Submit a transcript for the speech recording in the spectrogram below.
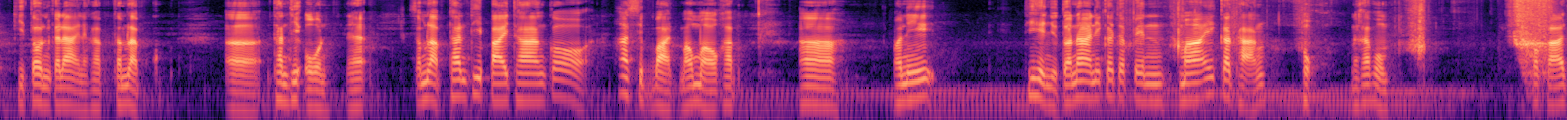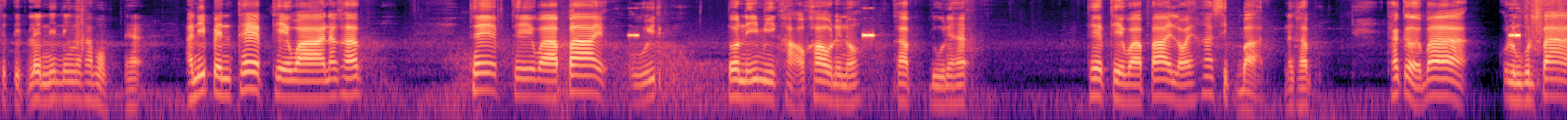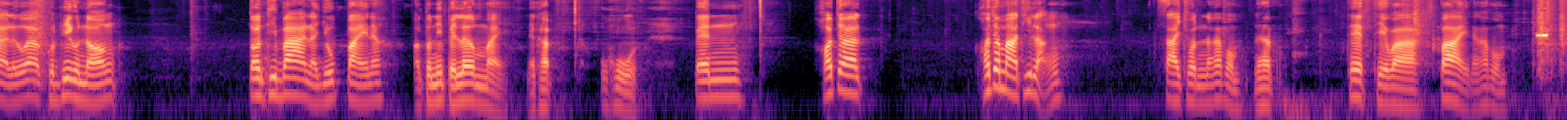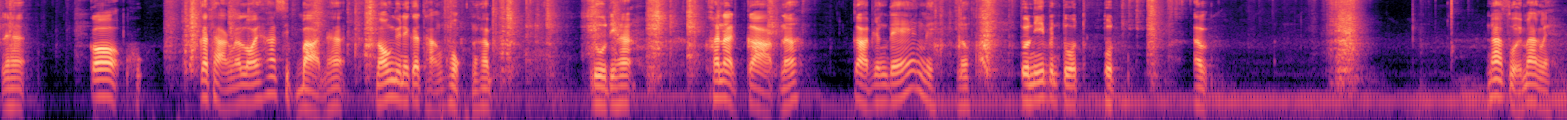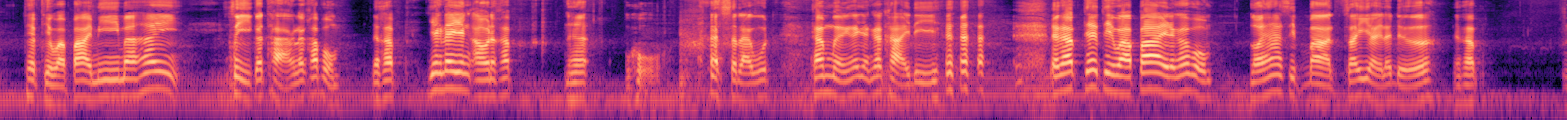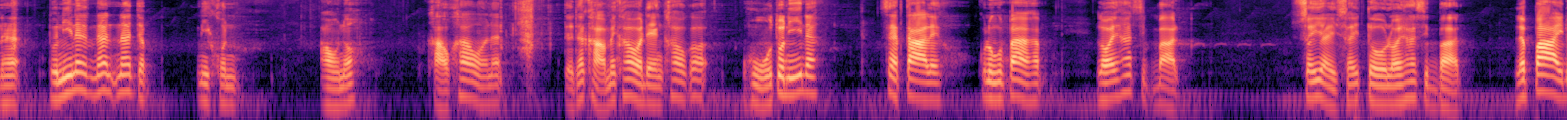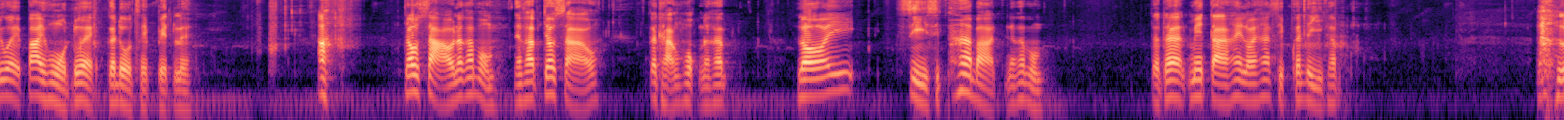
F กี่ต้นก็ได้นะครับสำหรับท่านที่โอนนะฮะสำหรับท่านที่ปลายทางก็ 50 บาทเหมาๆครับอ่าวันนี้ที่เห็นอยู่ต่อหน้านี้ก็จะเป็นไม้กระถาง นะครับผมพ่อค้าจะติดเล่นนิดนึงนะครับผมนะฮะอันนี้เป็นเทพเทวานะครับ เทพเทวาป้ายอุ้ยต้นนี้มีขาวเข้าด้วยเนาะครับดูนะฮะเทพเทวาป้ายร้อยห้าสิบบาทนะครับ ถ้าเกิดว่าคุณลุงคุณป้าหรือว่าคุณพี่คุณน้อง ต้นที่บ้านนะยุบไปนะเอาต้นนี้ไปเริ่มใหม่นะครับโอ้โหเป็นเขาจะเขาจะมาที่หลัง ทรายชนนะครับผมนะครับ เทพเทวาป้ายนะครับผมนะฮะก็กระถางละร้อยห้าสิบบาทนะฮะน้องอยู่ในกระถางหกนะครับ ดูดิฮะขนาดกาบนะกาบยังแดงเลยเนาะตัวนี้เป็นตัวตัวเอ่อหน้าสวยมากเลย เทพเทวาป้ายมีมาให้สี่กระถางนะครับผมนะครับ ยังได้ยังเอานะครับนะฮะโอ้โหสราวุธถ้าเหมือนก็ยังก็ขายดี นะครับ เทพเทวาป้ายนะครับผมร้อยห้าสิบบาทไซส์ใหญ่ละเด้อนะครับนะฮะตัวนี้น่านาน่าจะมีคนเอาเนาะขาวเข้านะแต่ถ้าขาวไม่เข้าแดงเข้าก็โอ้โหตัวนี้นะแสบตาเลยคุณลุงคุณป้าครับร้อยห้าสิบบาทไซส์ใหญ่ไซส์โตร้อยห้าสิบบาท แล้วป้ายด้วยป้ายโหดด้วย กระโดดใส่เป็ดเลยอะเจ้าสาวนะครับผมนะครับ เจ้าสาวกระถางหกนะครับร้อย สี่สิบห้าบาทนะครับผม แต่ถ้าเมตตาให้ร้อยห้าสิบก็ดีครับ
